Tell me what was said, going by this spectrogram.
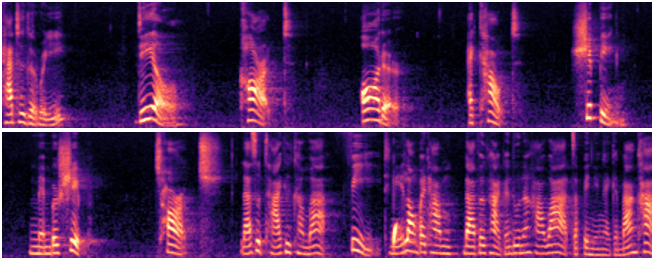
category deal cart order account shipping membership charge และสุดท้ายคือคำว่า fee ทีนี้ลองไปทำแบบฝึกหัดกันดูนะคะว่าจะเป็นยังไงกันบ้างค่ะ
